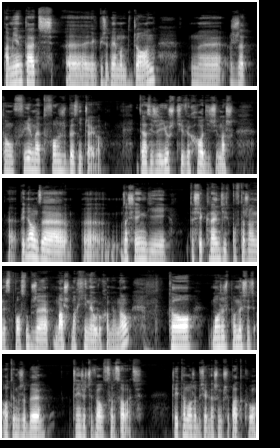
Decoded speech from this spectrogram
pamiętać, e, jak pisze Diamond John, że tą firmę tworzysz bez niczego. I teraz, jeżeli już Ci wychodzi, że masz e, pieniądze, e, zasięgi, to się kręci w powtarzalny sposób, że masz machinę uruchomioną, to możesz pomyśleć o tym, żeby część rzeczy wyoutsourcować. Czyli to może być jak w naszym przypadku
